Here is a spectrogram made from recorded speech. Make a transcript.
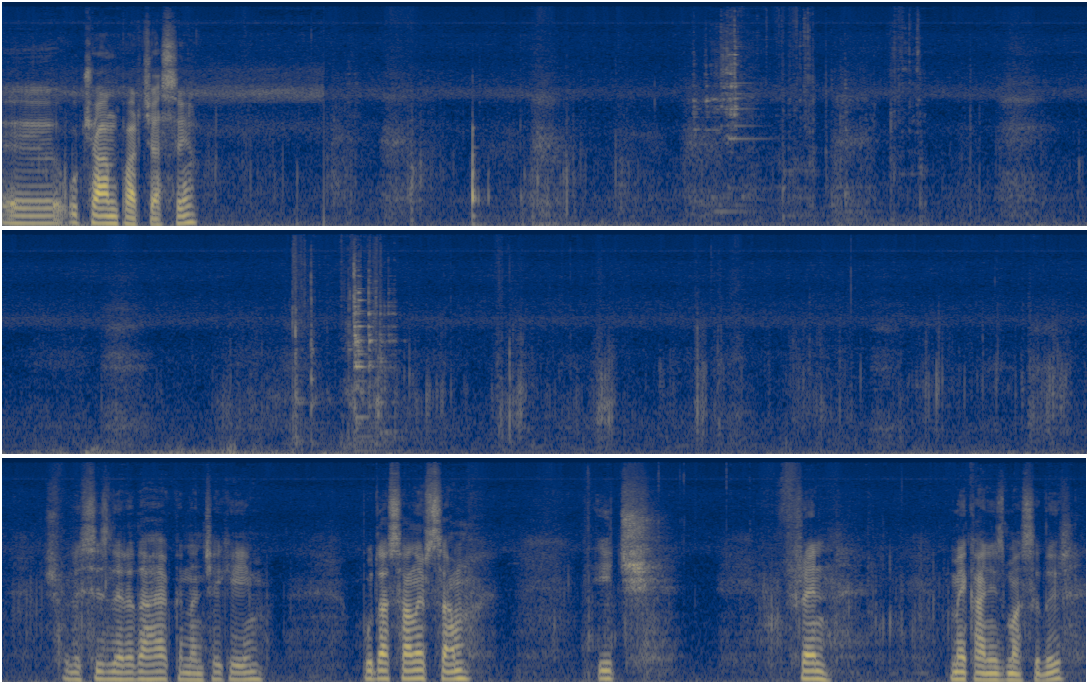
e, uçağın parçası. Şöyle sizlere daha yakından çekeyim. Bu da sanırsam iç fren mekanizmasıdır.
